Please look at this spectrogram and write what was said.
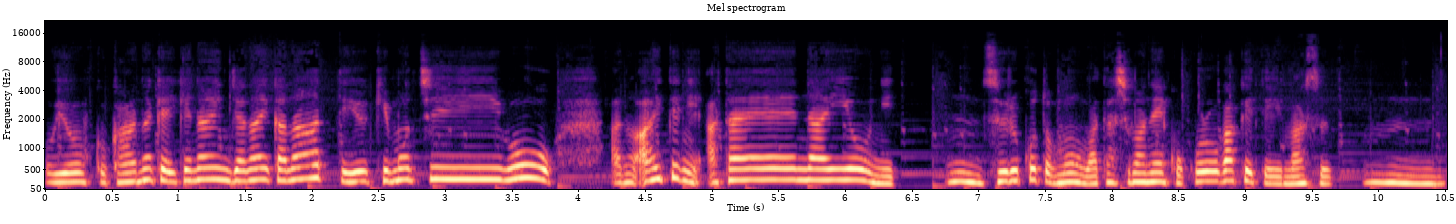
お洋服買わなきゃいけないんじゃないかなっていう気持ちをあの相手に与えないように、うん、することも私はね心がけています。うん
